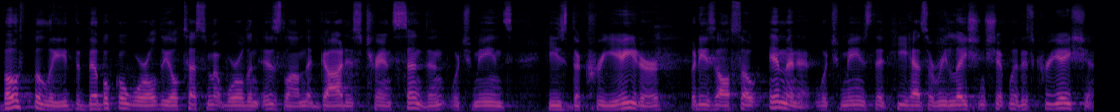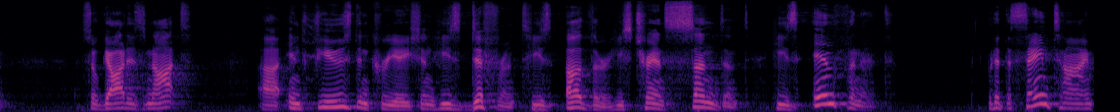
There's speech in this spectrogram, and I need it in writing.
both believe, the biblical world, the Old Testament world, and Islam, that God is transcendent, which means he's the creator, but he's also immanent, which means that he has a relationship with his creation. So God is not uh, infused in creation. He's different, he's other, he's transcendent, he's infinite. But at the same time,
